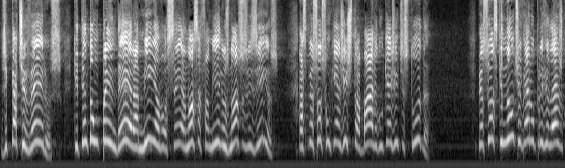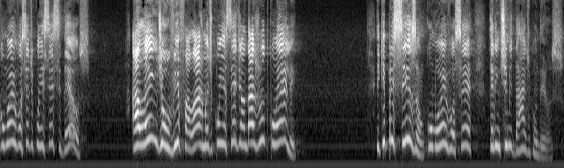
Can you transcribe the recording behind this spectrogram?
de cativeiros que tentam prender a mim, a você, a nossa família, os nossos vizinhos, as pessoas com quem a gente trabalha, com quem a gente estuda. Pessoas que não tiveram o privilégio, como eu e você, de conhecer esse Deus. Além de ouvir falar, mas de conhecer, de andar junto com Ele. E que precisam, como eu e você, ter intimidade com Deus.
